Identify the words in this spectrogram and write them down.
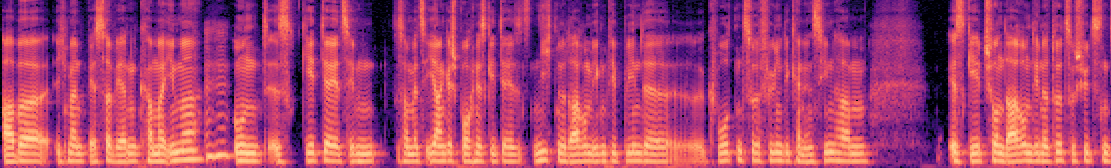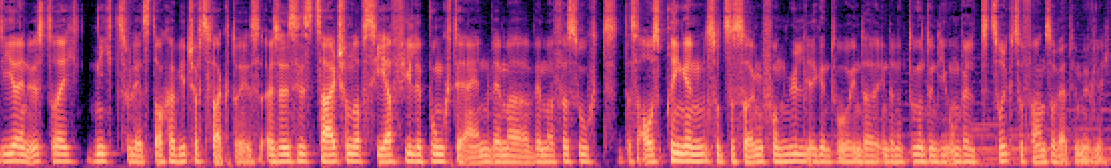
Aber ich meine, besser werden kann man immer. Mhm. Und es geht ja jetzt eben, das haben wir jetzt eh angesprochen, es geht ja jetzt nicht nur darum, irgendwie blinde äh, Quoten zu erfüllen, die keinen Sinn haben. Es geht schon darum, die Natur zu schützen, die ja in Österreich nicht zuletzt auch ein Wirtschaftsfaktor ist. Also es ist, zahlt schon auf sehr viele Punkte ein, wenn man, wenn man versucht, das Ausbringen sozusagen von Müll irgendwo in der, in der Natur und in die Umwelt zurückzufahren, so weit wie möglich.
